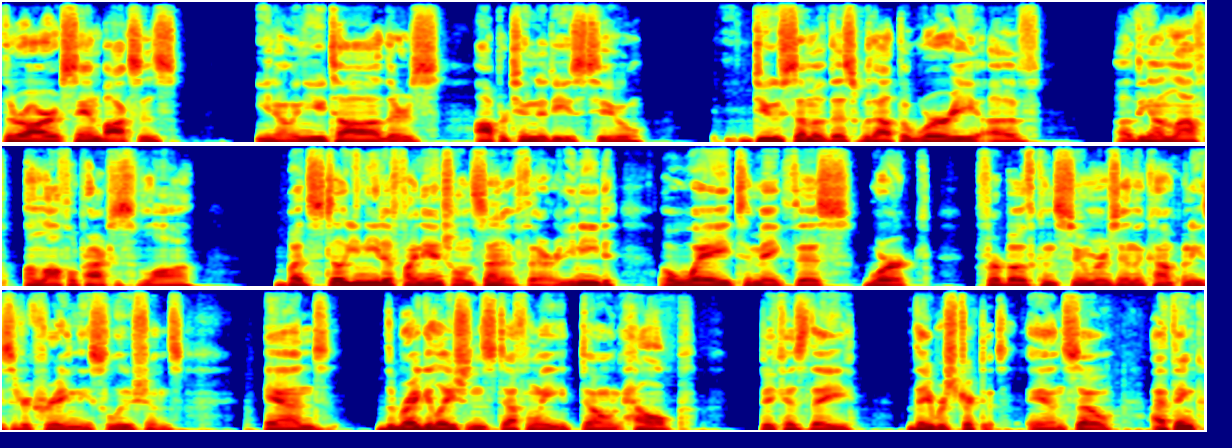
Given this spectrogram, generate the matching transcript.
there are sandboxes. You know, in Utah, there's opportunities to do some of this without the worry of, of the unlawful, unlawful practice of law. But still, you need a financial incentive there. You need a way to make this work for both consumers and the companies that are creating these solutions. And the regulations definitely don't help because they they restrict it. And so I think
